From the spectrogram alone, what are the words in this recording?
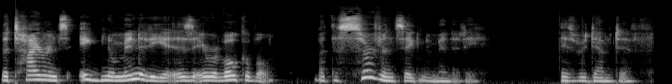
The tyrant's ignominy is irrevocable, but the servant's ignominy is redemptive.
